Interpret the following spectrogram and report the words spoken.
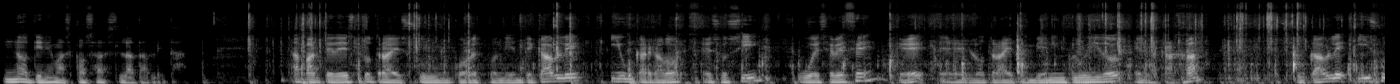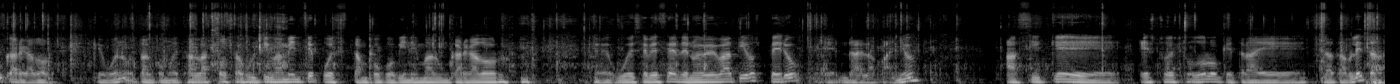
No tiene más cosas la tableta. Aparte de esto trae su correspondiente cable y un cargador, eso sí, USB-C, que eh, lo trae también incluido en la caja. Su cable y su cargador que bueno, tal como están las cosas últimamente, pues tampoco viene mal un cargador eh, USB-C de 9 vatios, pero eh, da el apaño. Así que esto es todo lo que trae la tableta.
